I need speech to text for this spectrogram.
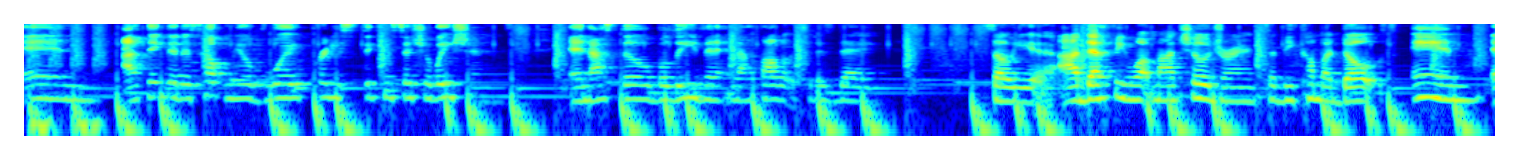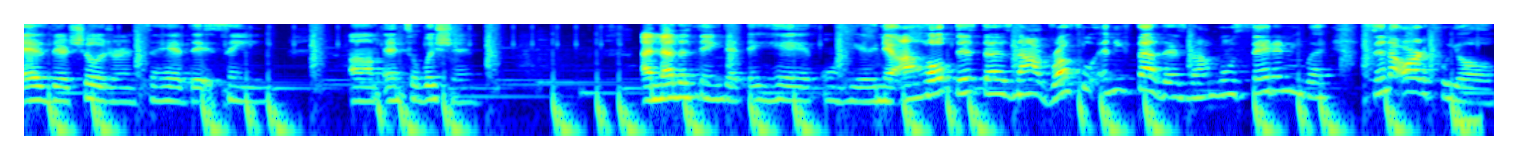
And I think that it's helped me avoid pretty sticky situations. And I still believe in it and I follow it to this day. So yeah, I definitely want my children to become adults and as their children to have that same um, intuition. Another thing that they have on here. Now I hope this does not ruffle any feathers, but I'm gonna say it anyway. It's in the article, y'all.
